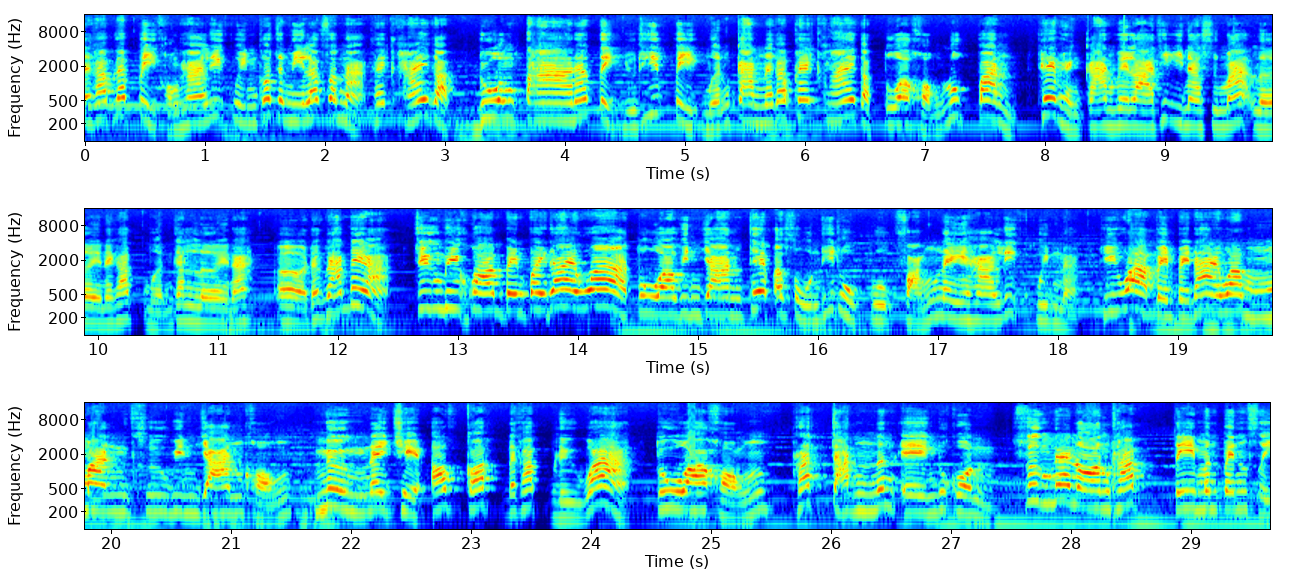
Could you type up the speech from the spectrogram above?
นะครับ และปีกของฮาร์รี่ควินก็จะมีลักษณะคล้ายๆ กับดวงตานะติดอยู่ที่ปีกเหมือนกันนะครับ คล้าย ๆ กับตัวของลูกปั้น เทพแห่งการเวลาที่อินาซึมะเลยนะครับ เหมือนกันเลยนะเออดังนั้นเนี่ย จึงมีความเป็นไปได้ว่าตัววิญญาณเทพอสูรที่ถูกปลูกฝังในฮาร์ลีควินน่ะที่ว่าเป็นไปได้ว่ามันคือวิญญาณของหนึ่งในเฉดออฟก็อดนะครับ หรือว่าตัวของพระจันทร์นั่นเองทุกคน ซึ่งแน่นอนครับตีมมันเป็นสี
